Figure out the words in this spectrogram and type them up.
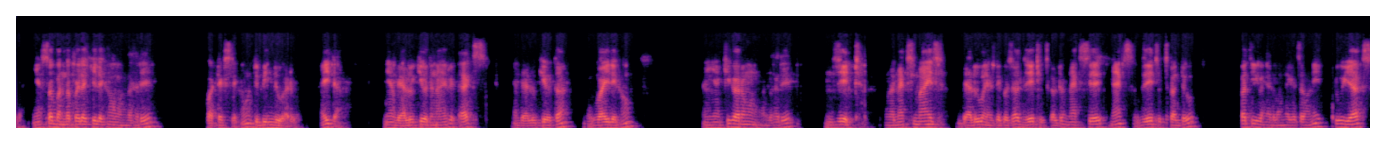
यहाँ सबभन्दा पहिला के लेखौँ भन्दाखेरि भटेक्स लेखौँ त्यो बिन्दुहरू है त? यहाँ भ्यालु के हो त नानीहरू? एक्स यहाँ भ्यालु के हो त वाइ लेखौँ। अनि यहाँ के गरौँ भन्दाखेरि हामीलाई म्याक्सिमाइज भ्यालु भनेर दिएको छ। Z equal to max max Z equal to कति भनेर भनिदिएको छ भने टु एक्स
